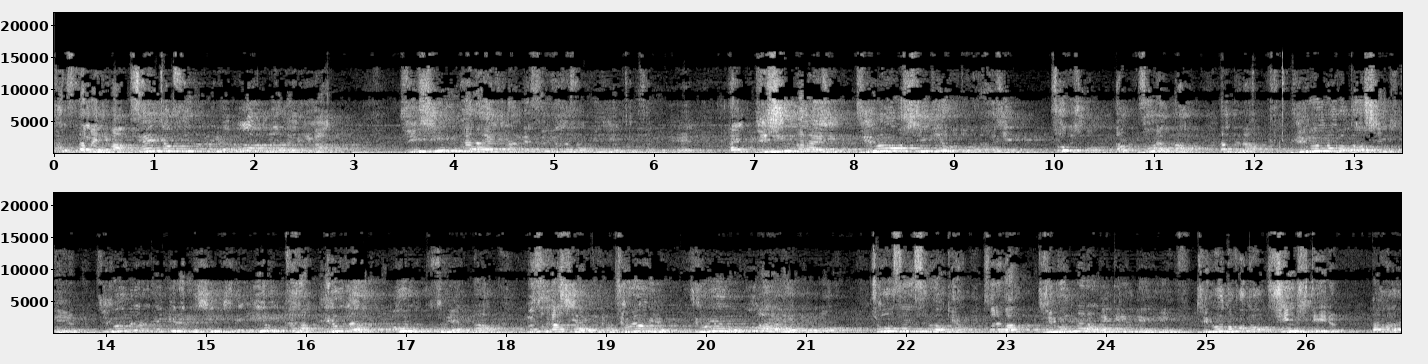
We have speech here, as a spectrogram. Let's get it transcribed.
勝つためには成長するためにはうまくなるためには自信が大事なんですユーザーさんの BGM ちょっと下げてはい自信が大事自分を信じることが大事そうでしょなそうやんなだってな自分のことを信じている自分ならできるって信じているからいるから努力するやんな難しい相手でも自分より自分よりも上手い相手でも挑戦するわけやんそれは自分ならできるっていうふうに自分のことを信じている。だから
